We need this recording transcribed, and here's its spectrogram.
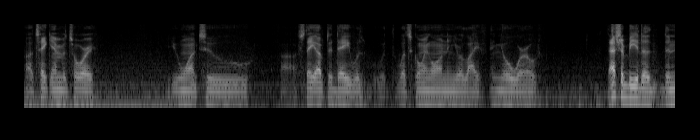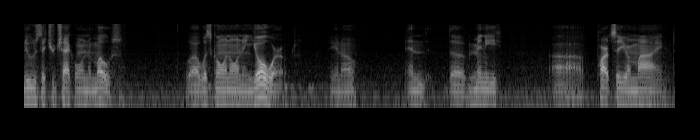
uh, take inventory. You want to uh, stay up to date with, with what's going on in your life, in your world. That should be the, the news that you check on the most well, what's going on in your world, you know, and the many uh, parts of your mind,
